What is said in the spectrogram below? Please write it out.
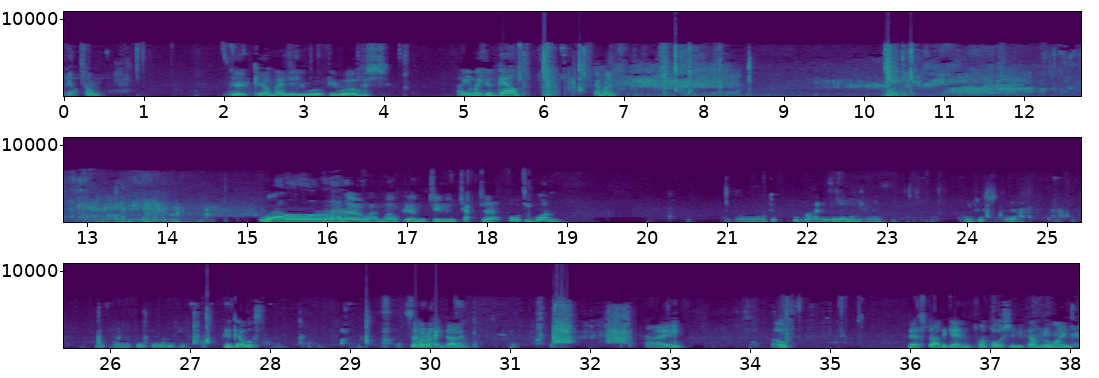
Come. Good girl, my little wolfy wolves. Are you my good girl? Come on. Well, hello and welcome to chapter 41. Oh, I want to be quiet, there's a lady coming. I'll just uh, make that up go here. Good girls. It's all right, darling. Hi. Oh, let's start again. Unfortunately, we can't rewind.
